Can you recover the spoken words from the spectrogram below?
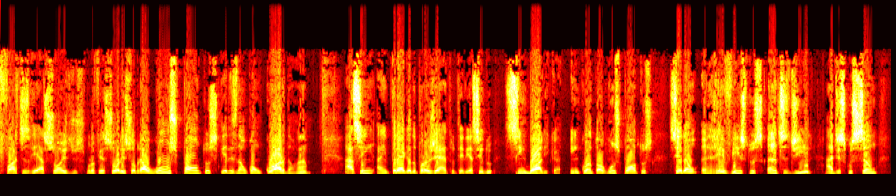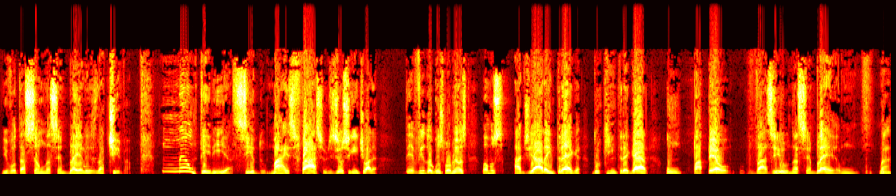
fortes reações dos professores sobre alguns pontos que eles não concordam. Né? Assim, a entrega do projeto teria sido simbólica, enquanto alguns pontos serão revistos antes de ir à discussão e votação na Assembleia Legislativa. Não teria sido mais fácil dizer o seguinte: olha, devido a alguns problemas, vamos adiar a entrega do que entregar um papel vazio na Assembleia? Um, né?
